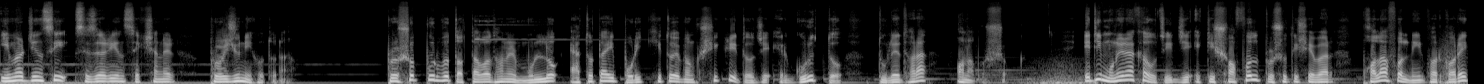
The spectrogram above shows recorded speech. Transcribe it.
ইমার্জেন্সি সিজারিয়ান সেকশনের প্রয়োজনই হতো না। প্রসবপূর্ব তত্ত্বাবধানের মূল্য এতটাই পরীক্ষিত এবং স্বীকৃত যে এর গুরুত্ব তুলে ধরা অনাবশ্যক। এটি মনে রাখা উচিত যে একটি সফল প্রসূতি সেবার ফলাফল নির্ভর করে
